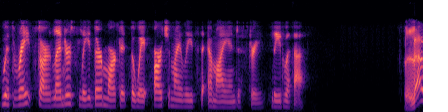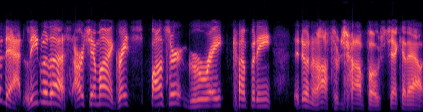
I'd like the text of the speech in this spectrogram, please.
With RateStar, lenders lead their market the way Arch MI leads the MI industry. Lead with us. Love that. Lead with us. ArchMI, great sponsor, great company. They're doing an awesome job, folks. Check it out.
